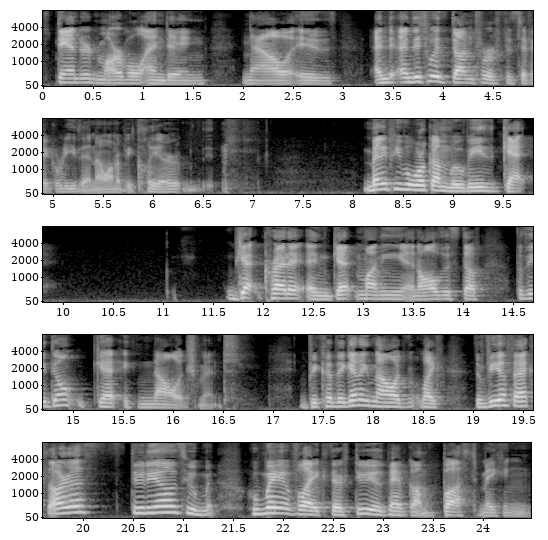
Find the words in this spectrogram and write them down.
standard Marvel ending now is and and this was done for a specific reason, I want to be clear. Many people work on movies, get get credit and get money and all this stuff but they don't get acknowledgement because they get acknowledgement like the VFX artists studios who who may have like their studios may have gone bust making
